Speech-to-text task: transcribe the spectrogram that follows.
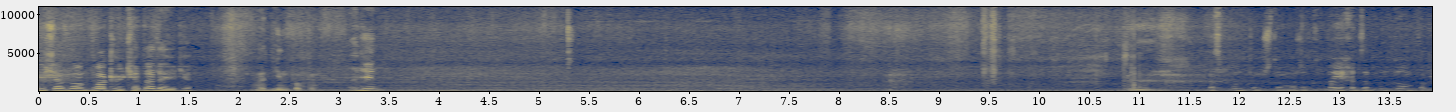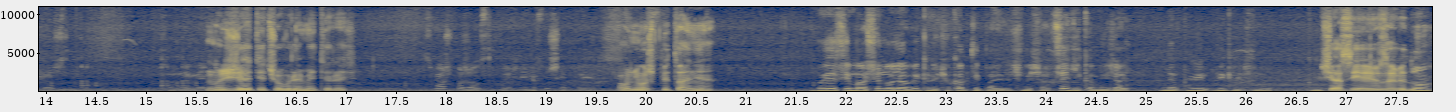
Вы сейчас нам два ключа, да, даете? Один пока. Один? А с пультом что, может поехать за пультом пока что? Ну езжайте, что время терять. Сможешь, пожалуйста, поехать? Или хочешь я поеду? А у него же питание. Ну если машину я выключу, как ты поедешь, Миша? С Эдиком езжай. Выключено. ключи. Сейчас я ее заведу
